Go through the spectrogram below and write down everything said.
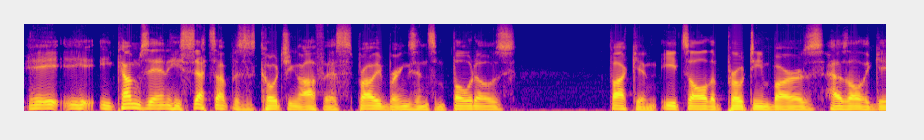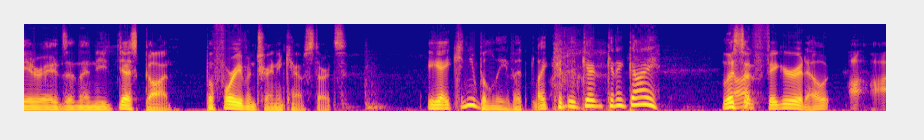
he, he he comes in, he sets up his coaching office, probably brings in some photos, fucking eats all the protein bars, has all the Gatorades, and then he's just gone before even training camp starts. Yeah, can you believe it? Like, can, can, can a guy Listen, figure it out? I,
